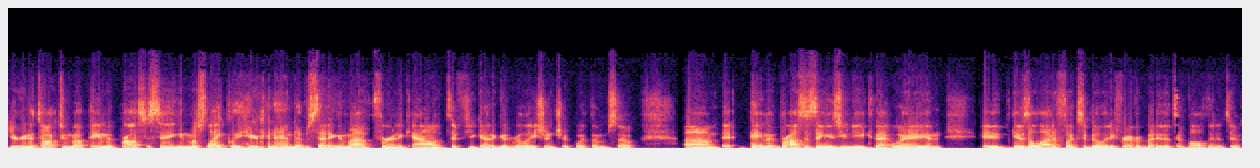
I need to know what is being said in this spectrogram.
you're going to talk to them about payment processing, and most likely you're going to end up setting them up for an account if you got a good relationship with them. So, um, it- payment processing is unique that way, and it gives a lot of flexibility for everybody that's involved in it too.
